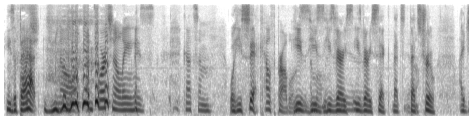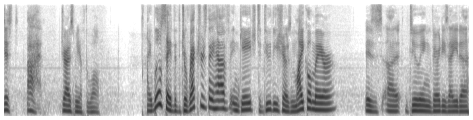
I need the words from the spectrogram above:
He's a bat. No, unfortunately, he's got some Well, he's sick. health problems. He's he's moment. he's very he's very sick. That's that's true. I just ah drives me up the wall. I will say that the directors they have engaged to do these shows, Michael Mayer is uh, doing Verdi's Aida,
